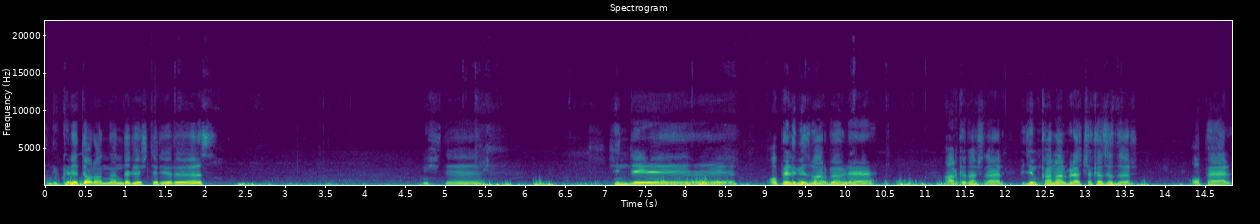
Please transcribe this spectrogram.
Şimdi kredi oranlarını da gösteriyoruz. İşte şimdi Opel'imiz var böyle. Arkadaşlar bizim kanal biraz çakazıdır. Opel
